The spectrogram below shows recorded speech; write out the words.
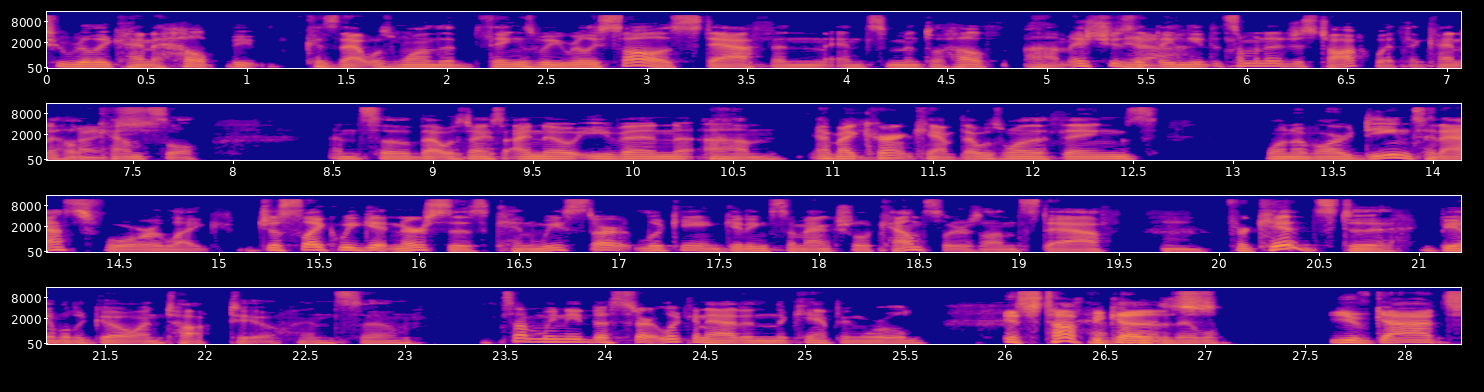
to really kind of help because that was one of the things we really saw as staff and and some mental health um, issues that they needed someone to just talk with and kind of help Nice. counsel and so that was nice. I know even um, at my current camp that was one of the things one of our deans had asked for like just like we get nurses can we start looking at getting some actual counselors on staff Hmm. for kids to be able to go and talk to? And so it's something we need to start looking at in the camping world. It's tough because you've got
